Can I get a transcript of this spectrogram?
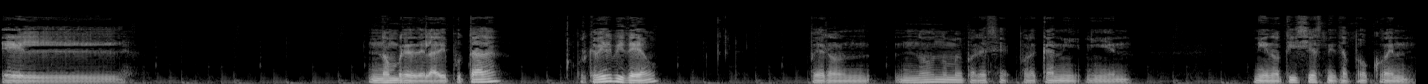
el nombre de la diputada, porque vi el video, pero no, no me parece por acá ni, ni en ni en noticias ni tampoco en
